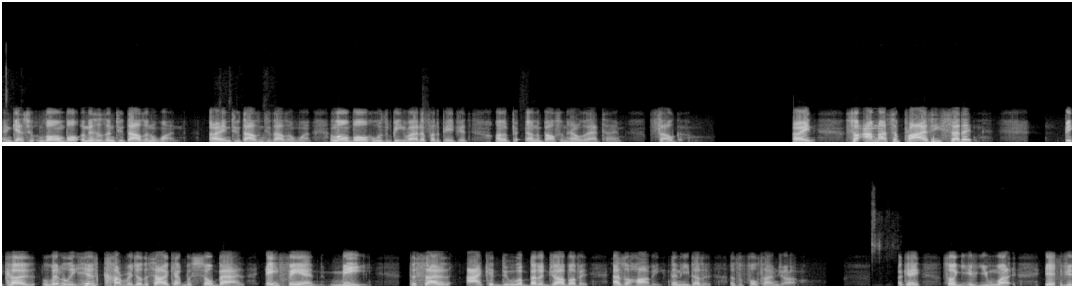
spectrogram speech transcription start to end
And guess who? Lo and behold, and this was in 2001. All right, in 2000, 2001. And lo and behold, who was the beat writer for the Patriots on the on the Boston Herald at that time? Felger. All right. So I'm not surprised he said it because literally his coverage of the salary cap was so bad. A fan, me, decided I could do a better job of it as a hobby than he does it as a full time job. Okay, so if you want, if you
